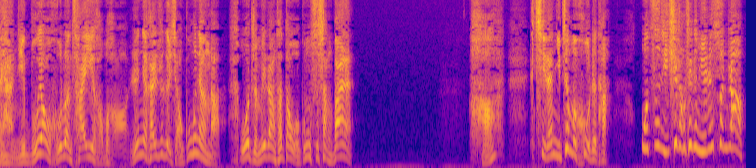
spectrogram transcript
哎呀，你不要胡乱猜疑好不好？人家还是个小姑娘呢，我准备让她到我公司上班。”好，既然你这么护着她，我自己去找这个女人算账。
